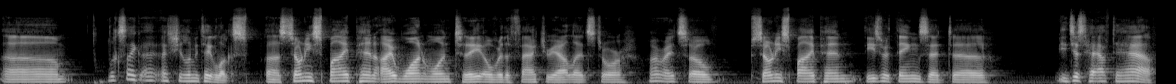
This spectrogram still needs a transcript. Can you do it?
Um, looks like uh, actually, let me take a look. Uh, Sony Spy Pen. I want one today over the factory outlet store. All right, so Sony Spy Pen. These are things that. Uh, you just have to have.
